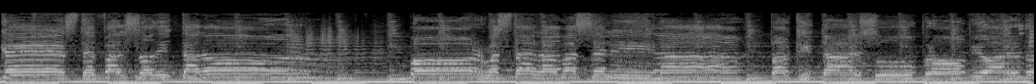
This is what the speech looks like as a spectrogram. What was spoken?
que este falso dictador borro hasta la vaselina para quitar su propio ardor.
